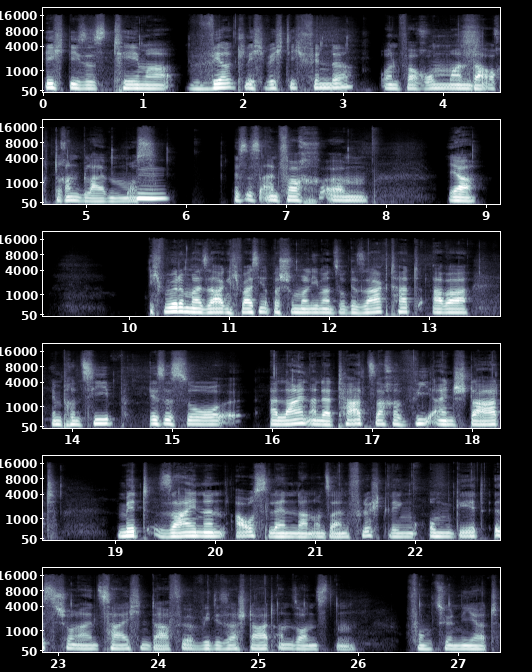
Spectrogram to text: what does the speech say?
ich dieses Thema wirklich wichtig finde und warum man da auch dranbleiben muss. Mhm. Es ist einfach, ähm, ja, ich würde mal sagen, ich weiß nicht, ob das schon mal jemand so gesagt hat, aber im Prinzip ist es so, allein an der Tatsache, wie ein Staat mit seinen Ausländern und seinen Flüchtlingen umgeht, ist schon ein Zeichen dafür, wie dieser Staat ansonsten funktioniert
